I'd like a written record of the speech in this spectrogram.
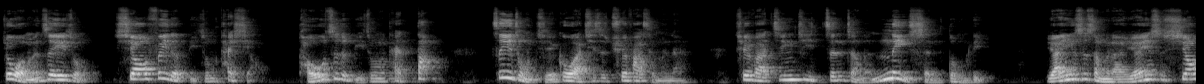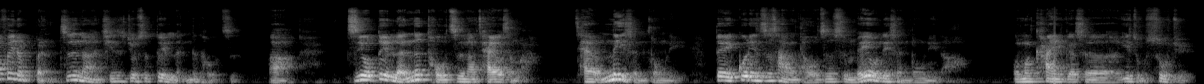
就我们这一种消费的比重太小，投资的比重又太大，这种结构啊，其实缺乏什么呢？缺乏经济增长的内生动力。原因是什么呢？原因是消费的本质呢，其实就是对人的投资啊，只有对人的投资呢，才有什么？才有内生动力。对固定资产的投资是没有内生动力的啊。我们看一个是一组数据，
